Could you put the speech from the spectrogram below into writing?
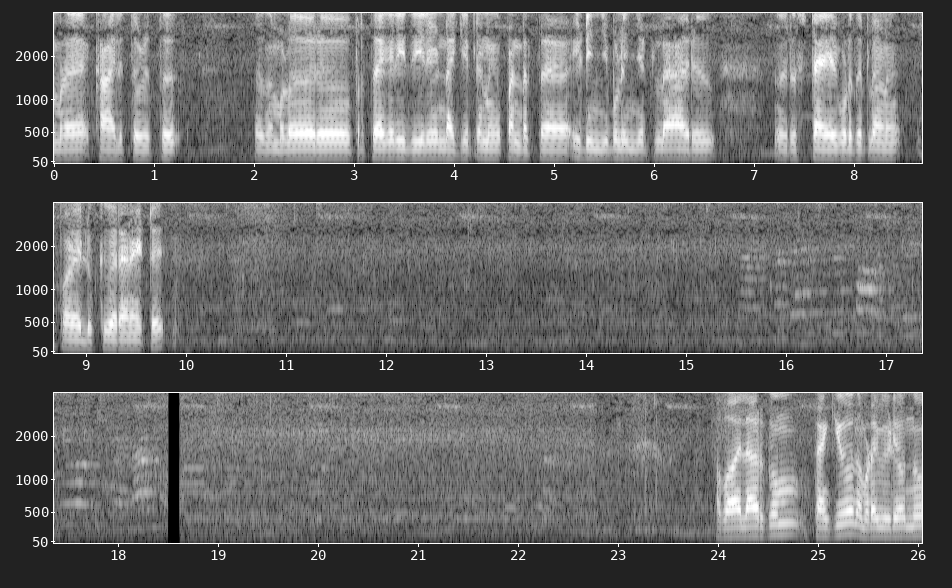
നമ്മുടെ കാലിത്തൊഴുത്ത്. അത് നമ്മൾ ഒരു പ്രത്യേക രീതിയിൽ ഉണ്ടാക്കിയിട്ടാണ് പണ്ടത്തെ ഇടിഞ്ഞ് പൊളിഞ്ഞിട്ടുള്ള ആ ഒരു ഒരു സ്റ്റൈൽ കൊടുത്തിട്ടുള്ളതാണ്. പഴയ ലുക്ക് വരാനായിട്ട്. അപ്പോൾ എല്ലാവർക്കും താങ്ക് യു നമ്മുടെ വീഡിയോ ഒന്ന്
